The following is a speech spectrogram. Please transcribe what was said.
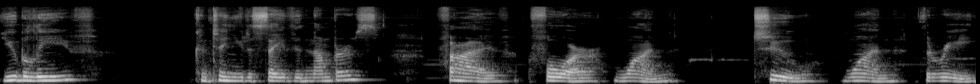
You believe? Continue to say the numbers five, four, one two one three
